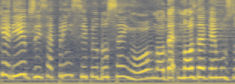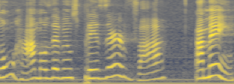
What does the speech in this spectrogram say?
Queridos, isso é princípio do Senhor. Nós devemos honrar, nós devemos preservar. Amém?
